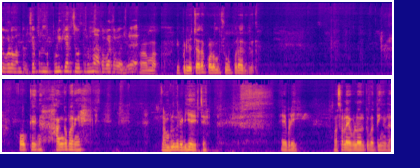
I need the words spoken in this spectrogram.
இவ்வளோ வந்துருச்சு. அப்புறம் இந்த புளிக்கரைச்சி ஊற்றணுமா அதை போட்ட வருது ஆமாம் இப்படி வச்சாதான் குழம்பு சூப்பராக இருக்குது ஓகேங்க. அங்கே பாருங்க. நம்மளுது ரெடி ஆயிடுச்சு எப்படி? மசாலா எவ்வளோ இருக்குது பார்த்தீங்களா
